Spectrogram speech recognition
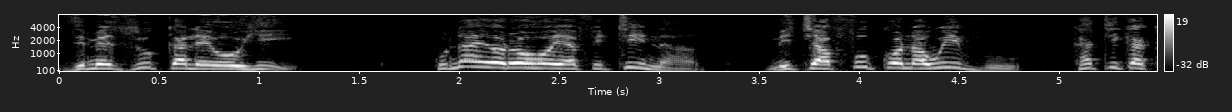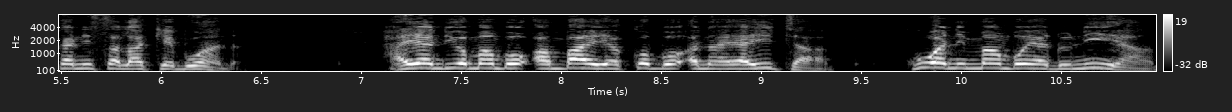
zimezuka leo hii. Kunayo roho ya fitina michafuko na wivu katika kanisa lake bwana. Haya ndiyo mambo ambayo yakobo anayaita kuwa ni mambo ya dunia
